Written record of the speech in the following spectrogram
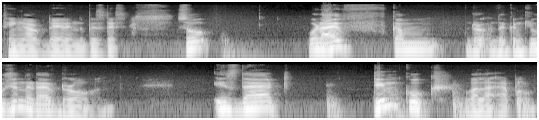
thing out there in the business. So, what I've come, draw, the conclusion that I've drawn is that Tim Cook wala Apple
